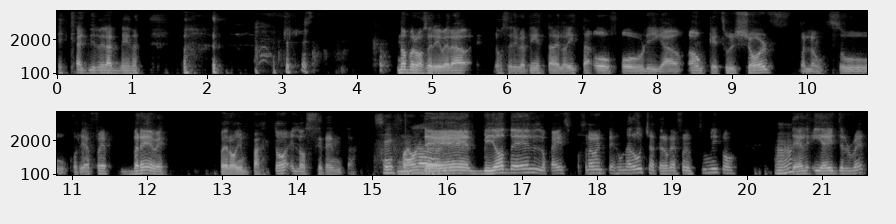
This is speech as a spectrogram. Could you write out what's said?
el de la nena. no, pero José Rivera, José Rivera tiene que estar en la lista obligado, aunque su shorts perdón, su corrida fue breve, pero impactó en los 70. Sí, fue uno de, los videos de él, lo que hay solamente es una lucha, creo que fue el único de él y Angel Red,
